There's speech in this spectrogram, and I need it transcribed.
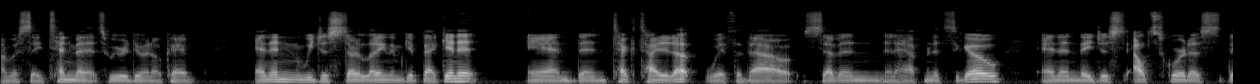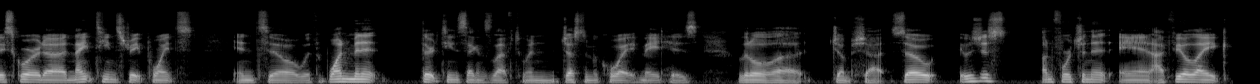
I must say 10 minutes we were doing okay. And then we just started letting them get back in it. And then Tech tied it up with about seven and a half minutes to go. And then they just outscored us. They scored uh, 19 straight points until with one minute, 13 seconds left when Justin McKoy made his little uh, jump shot. So it was just unfortunate. And I feel like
